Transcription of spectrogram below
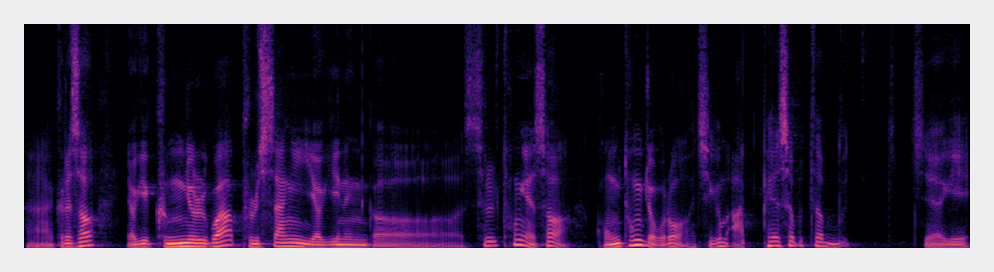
아, 그래서 여기 극률과 불쌍히 여기는 것을 통해서 공통적으로 지금 앞에서부터 저기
